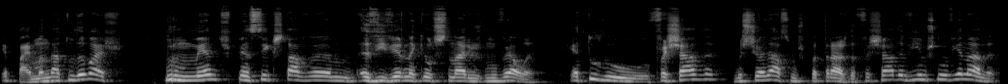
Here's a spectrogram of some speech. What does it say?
Epá, é mandar tudo abaixo. Por momentos pensei que estava hum, a viver naqueles cenários de novela. É tudo fachada, mas se olhássemos para trás da fachada, víamos que não havia nada.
